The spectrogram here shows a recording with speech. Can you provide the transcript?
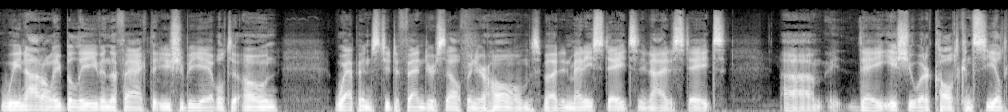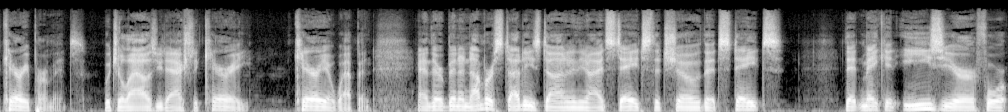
we not only believe in the fact that you should be able to own weapons to defend yourself in your homes, but in many states in the United States, um, they issue what are called concealed carry permits, which allows you to actually carry carry a weapon. And there have been a number of studies done in the United States that show that states that make it easier for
